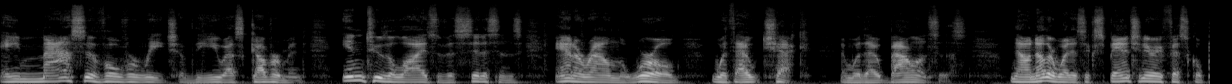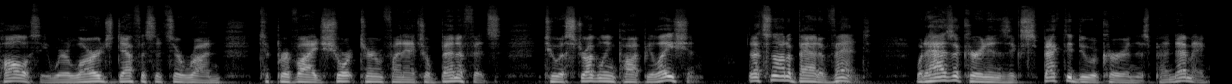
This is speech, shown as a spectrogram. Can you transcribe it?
a massive overreach of the U.S. government into the lives of its citizens and around the world without check and without balances. Now, another one is expansionary fiscal policy, where large deficits are run to provide short term financial benefits to a struggling population. That's not a bad event. What has occurred and is expected to occur in this pandemic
